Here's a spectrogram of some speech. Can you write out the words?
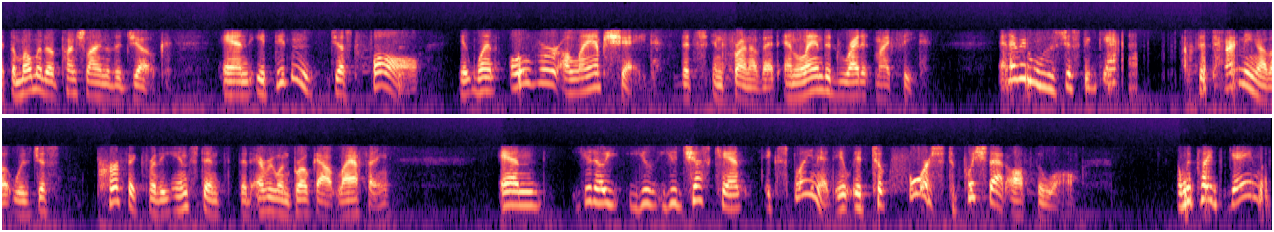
at the moment of the punchline of the joke. And it didn't just fall, it went over a lampshade that's in front of it and landed right at my feet. And everyone was just aghast. The timing of it was just perfect for the instant that everyone broke out laughing. And you know, you you just can't explain it. It, it took force to push that off the wall. And we played the game of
